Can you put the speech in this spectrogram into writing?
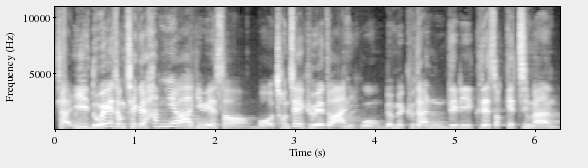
자, 이 노예 정책을 합리화하기 위해서 뭐 전체 교회도 아니고 몇몇 교단들이 그랬었겠지만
